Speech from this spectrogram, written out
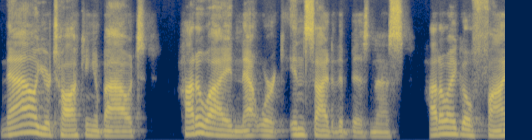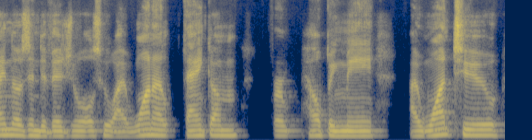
now you're talking about how do I network inside of the business? How do I go find those individuals who I want to thank them for helping me? I want to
